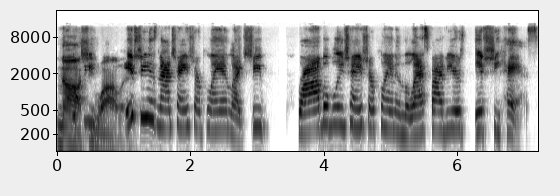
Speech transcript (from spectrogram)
Nah, if she, she wild. If she has not changed her plan, like she probably changed her plan in the last five years, if she has.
